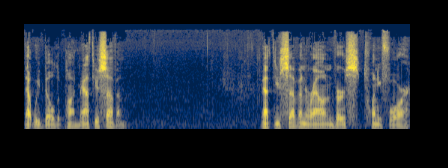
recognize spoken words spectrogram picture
that we build upon. Matthew 7. Matthew 7, around verse 24.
